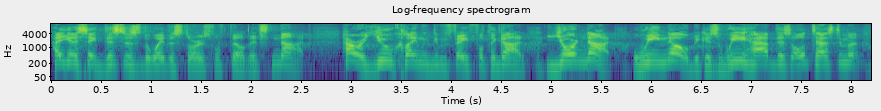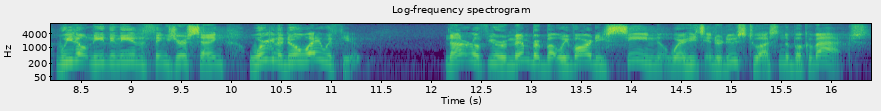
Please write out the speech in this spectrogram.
How are you going to say this is the way the story is fulfilled? It's not. How are you claiming to be faithful to God? You're not. We know because we have this Old Testament. We don't need any of the things you're saying. We're going to do away with you. Now, I don't know if you remember, but we've already seen where he's introduced to us in the book of Acts.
